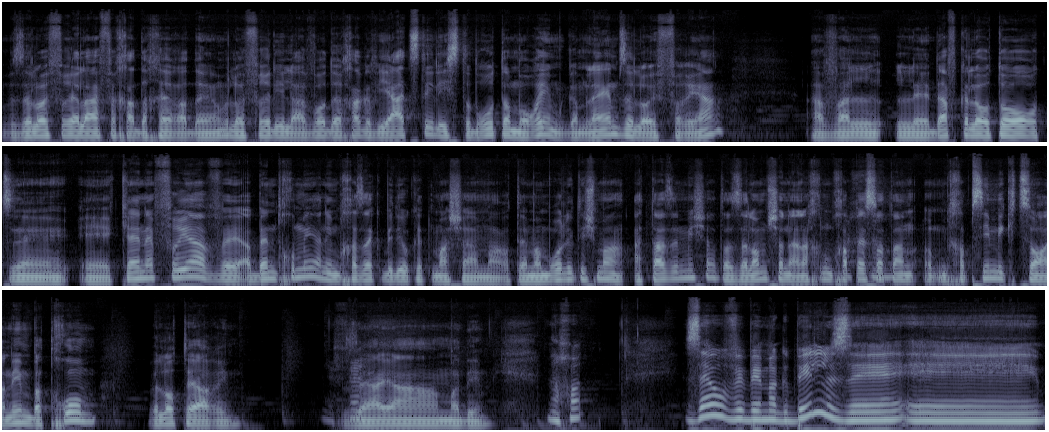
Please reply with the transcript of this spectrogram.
וזה לא הפריע לאף אחד אחר עד היום, ולא הפריע לי לעבוד. דרך אגב, יעצתי להסתדרות המורים, גם להם זה לא הפריע, אבל דווקא לאותו אורט זה אה, כן הפריע, והבינתחומי, אני מחזק בדיוק את מה שאמרת. הם אמרו לי, תשמע, אתה זה מי שאתה, זה לא משנה, אנחנו מחפש אותם, מחפשים מקצוענים בתחום, ולא תארים. יפה. זה היה מדהים. נכון. זהו, ובמקביל לזה, אה,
